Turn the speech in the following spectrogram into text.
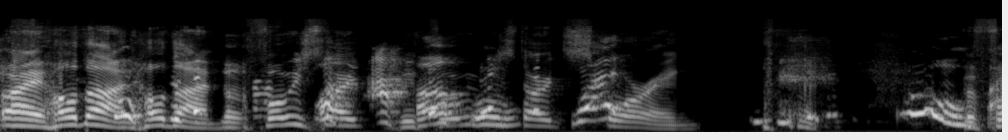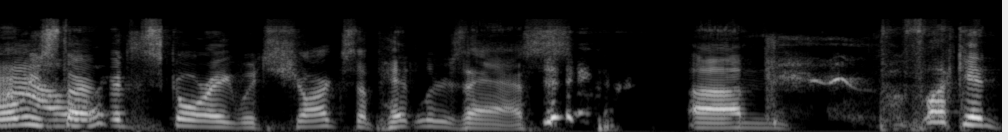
right, hold on, hold on. Before we start, before we start What? scoring, Oh, before we start scoring with sharks up Hitler's ass, um, fucking,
